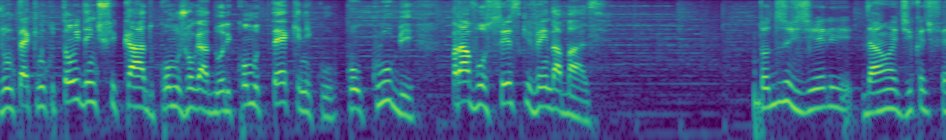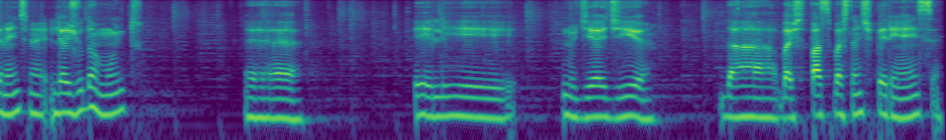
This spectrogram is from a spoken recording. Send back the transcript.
De um técnico tão identificado como jogador e como técnico com o clube pra vocês que vêm da base. Todos os dias ele dá uma dica diferente, né? Ele ajuda muito. É, ele, no dia a dia, dá, passa bastante experiência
